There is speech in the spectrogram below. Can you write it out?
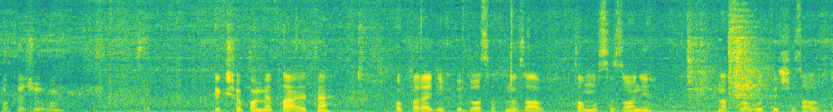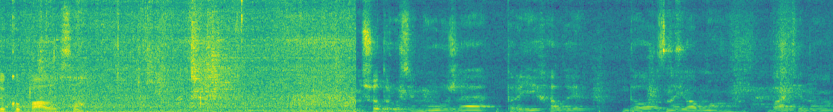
покажу вам. Якщо пам'ятаєте, в попередніх відосах ми в тому сезоні на Славутичі завжди купалися. Ну що, друзі, ми вже приїхали до знайомого батіного.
